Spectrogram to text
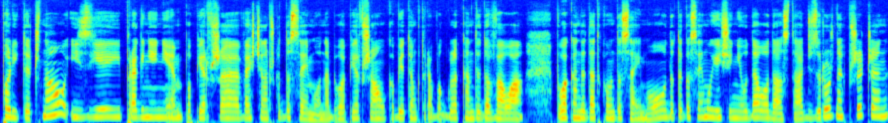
polityczną i z jej pragnieniem po pierwsze wejścia na przykład do Sejmu. Ona była pierwszą kobietą, która w ogóle kandydowała, była kandydatką do Sejmu. Do tego Sejmu jej się nie udało dostać z różnych różnych przyczyn.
